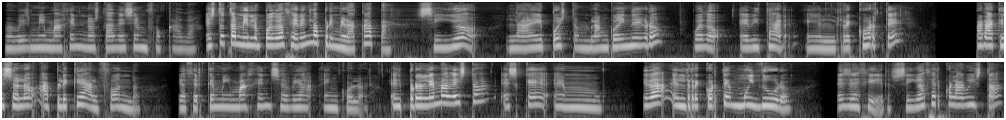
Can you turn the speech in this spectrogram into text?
Como veis, mi imagen no está desenfocada. Esto también lo puedo hacer en la primera capa. Si yo la he puesto en blanco y negro, puedo editar el recorte para que solo aplique al fondo y hacer que mi imagen se vea en color. El problema de esto es que em, queda el recorte muy duro. Es decir, si yo acerco la vista,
